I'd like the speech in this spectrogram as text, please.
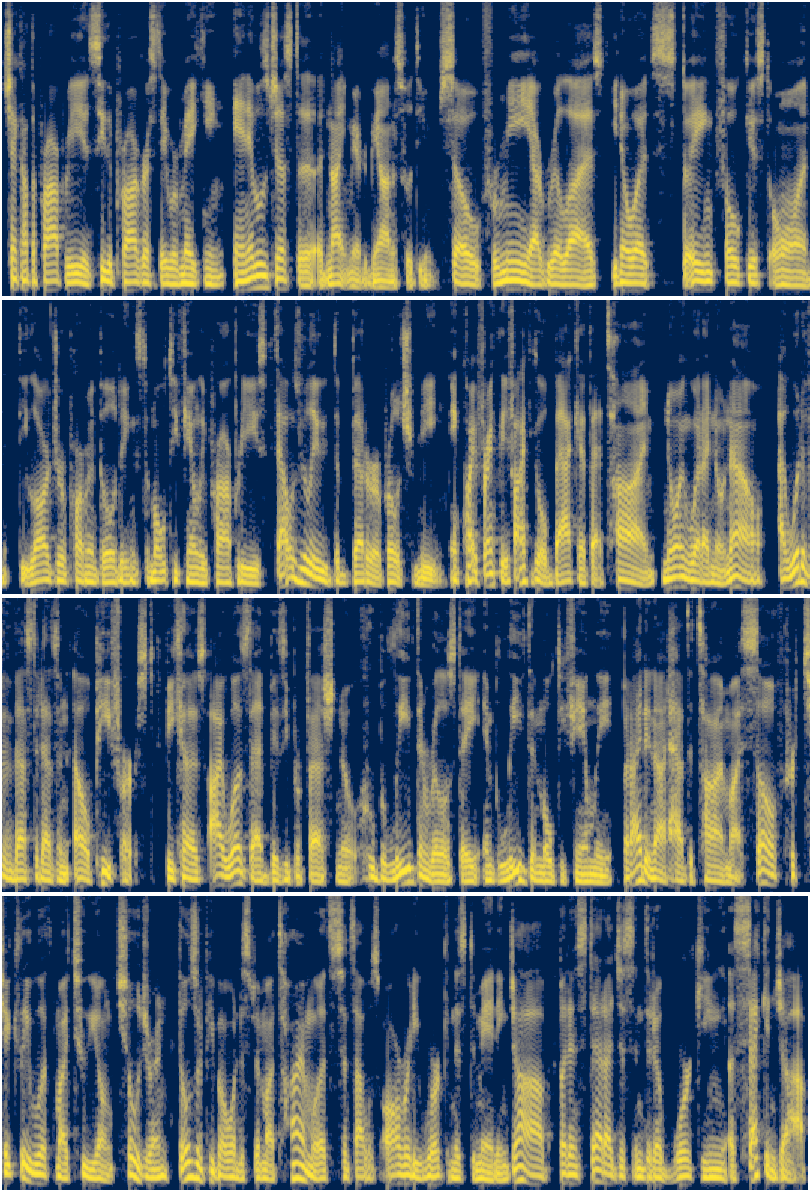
check out the property and see the progress they were making. And it was just a, a nightmare, to be honest with you. So for me, I realized, you know what, staying focused on the larger apartment buildings, the multifamily properties, that was really the better approach for me. And quite frankly, if I could go back at that time, knowing what I know now, I would have invested as an LP first because I was that busy professional who believed in real estate and believed in multifamily, but I did not have the time myself, particularly with my two young children. Those are people I wanted to spend my time with since I was already working this demanding job. But instead, I just ended up working a second job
